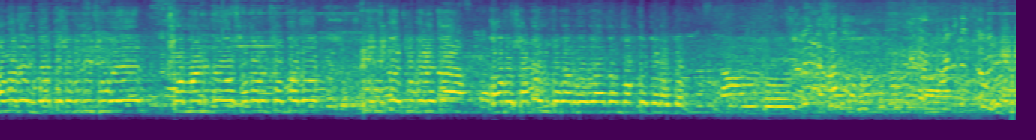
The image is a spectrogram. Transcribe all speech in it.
বাংলাদেশ বৌদ্ধ সমিতি সম্মানিত সাধারণ সম্পাদক, বিশিষ্ট যুব নেতা বাবু স্বপন কুমার বাবু এখন বক্তব্য রাখবেন। বিশ্ব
